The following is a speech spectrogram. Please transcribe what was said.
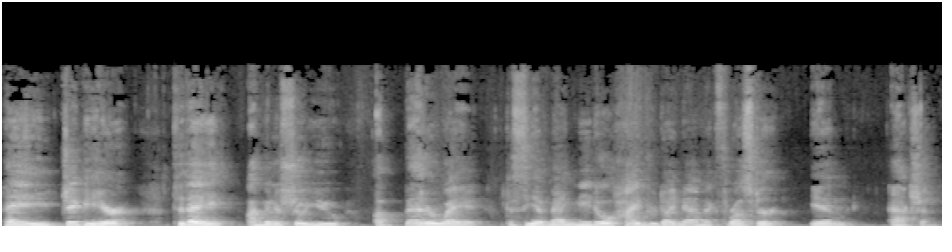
Hey, JP here. Today, I'm going to show you a better way to see a magnetohydrodynamic thruster in action.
